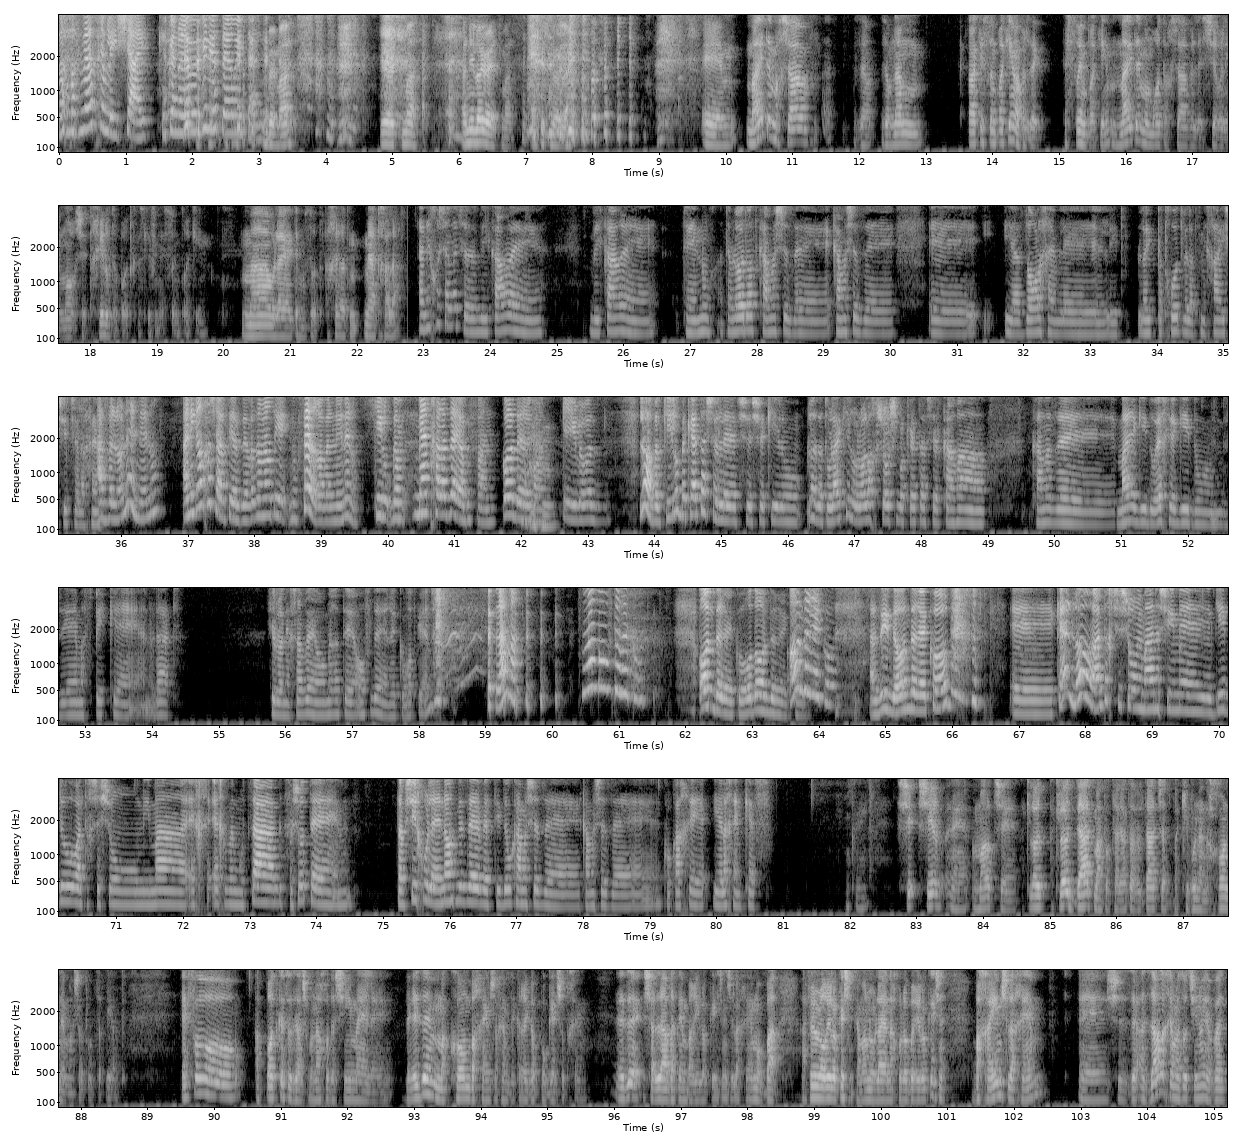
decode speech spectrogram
אנחנו נחווה אתכם לישי, כי הוא כנראה מבין יותר מאיתנו. במס? יועץ מס. אני לא יועץ מס, אל תפנו אליי. אמ, מה הייתם עכשיו, זה, זה אמנם רק 20 פרקים, אבל זה 20 פרקים, מה הייתם אומרות עכשיו לשיר ולימור שהתחילו את הפודקאסט לפני 20 פרקים? מה אולי הייתם עושות אחרת מההתחלה? אני חושבת שבעיקר, אה, בעיקר אה, תהנו. אתם לא יודעות כמה שזה, כמה שזה אה, יעזור לכם ל, להתפתחות ולצמיחה האישית שלכם. אבל לא נהנינו. אני גם חשבתי על זה, ואז אמרתי, נו בסדר, אבל נהנינו. כאילו, גם מההתחלה זה היה בפאן, כל הדרך. כאילו, אז... לא, אבל כאילו בקטע של, שכאילו, לא יודעת, אולי כאילו לא לחשוש בקטע של כמה... כמה זה, מה יגידו, איך יגידו, אם זה יהיה מספיק, אה, אני יודעת. כאילו, אני עכשיו אה, אומרת off the record, כן? למה? למה off the record? on the record, on the record. on the record. אז הנה, on the record. כן, לא, אל תחששו ממה אנשים אה, יגידו, אל תחששו ממה, איך, איך זה מוצג. פשוט אה, תמשיכו ליהנות מזה ותדעו כמה שזה, כמה שזה כל כך יהיה לכם כיף. אוקיי. Okay. ש, שיר, אה, אמרת שאת לא, לא יודעת מה את רוצה להיות, אבל יודעת שאת בכיוון הנכון למה שאת רוצה להיות. איפה הפודקאסט הזה, השמונה חודשים האלה, באיזה מקום בחיים שלכם זה כרגע פוגש אתכם? איזה שלב אתם ברילוקיישן שלכם, או ב... אפילו לא רילוקיישן, כי אמרנו אולי אנחנו לא ברילוקיישן. בחיים שלכם, אה, שזה עזר לכם לעשות שינוי, אבל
